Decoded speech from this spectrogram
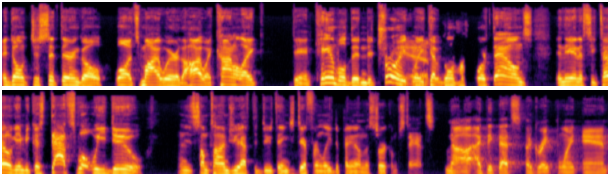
and don't just sit there and go, well, it's my way or the highway. Kind of like Dan Campbell did in Detroit yeah. when he kept going for fourth downs in the NFC title game because that's what we do. Sometimes you have to do things differently depending on the circumstance. No, I think that's a great point. And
